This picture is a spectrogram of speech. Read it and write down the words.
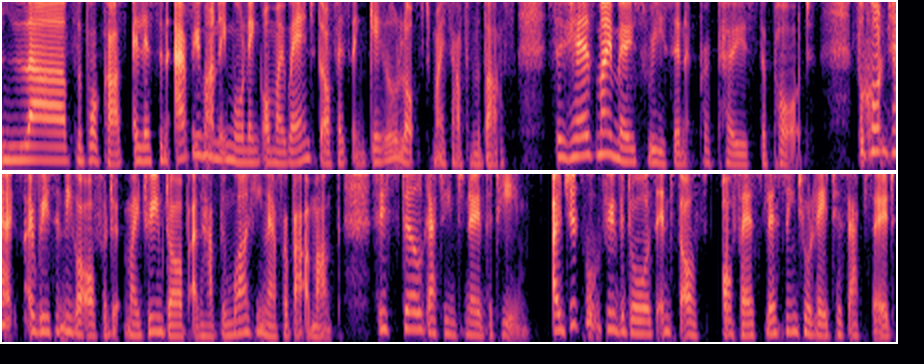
love the podcast. I listen every Monday morning on my way into the office and giggle lots to myself on the bus. So here's my most recent propose the pod. For context, I recently got offered my dream job and have been working there for about a month, so still getting to know the team. I just walked through the doors into the office listening to your latest episode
